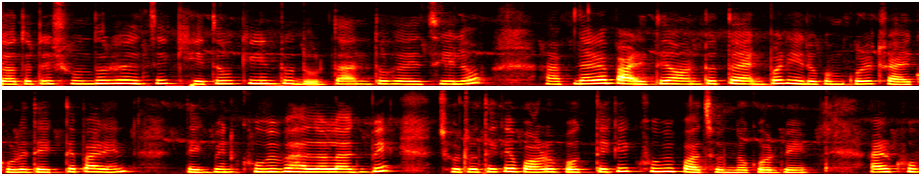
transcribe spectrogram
যতটা সুন্দর হয়েছে, খেতেও কিন্তু দুর্দান্ত হয়েছিল। আপনারা বাড়িতে অন্তত একবার এরকম করে ট্রাই করে দেখতে পারেন। দেখবেন খুবই ভালো লাগবে, ছোট থেকে বড় প্রত্যেকেই খুবই পছন্দ করবে। আর খুব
